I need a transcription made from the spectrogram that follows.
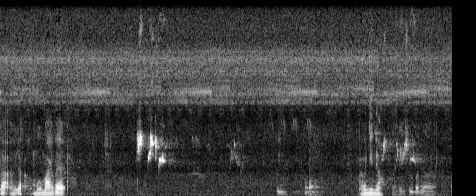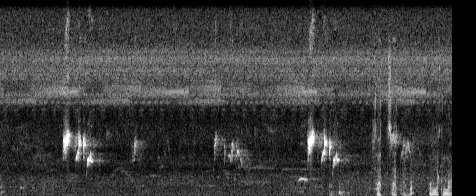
Dạ dạ múa mái về. Pin mày có nhìn không? Và hiện suốt bất ngờ đó. giật giật nó đấy ôi con má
